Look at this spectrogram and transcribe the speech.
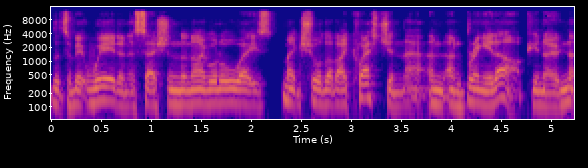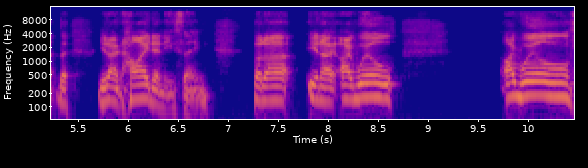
that's a bit weird in a session, then I will always make sure that I question that and, and bring it up. You know, the, you don't hide anything, but uh, you know, I will, I will,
